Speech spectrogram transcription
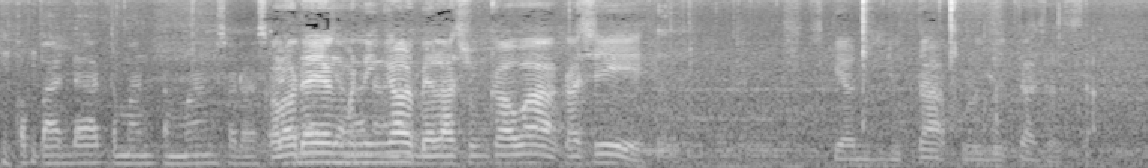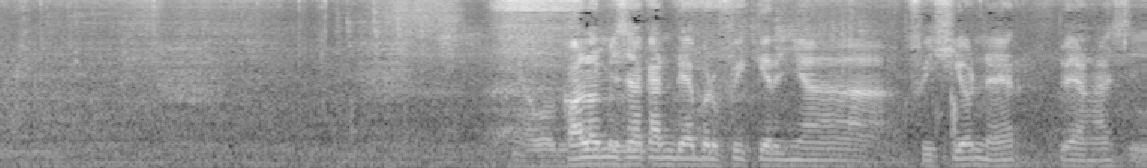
kepada teman-teman saudara-saudara Kalau ada yang meninggal bela sungkawa kasih sekian juta, puluh juta selesai. Kalau misalkan dia berpikirnya visioner, itu yang ngasih,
